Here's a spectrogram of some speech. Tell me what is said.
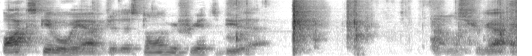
Box giveaway after this. Don't let me forget to do that. I almost forgot.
